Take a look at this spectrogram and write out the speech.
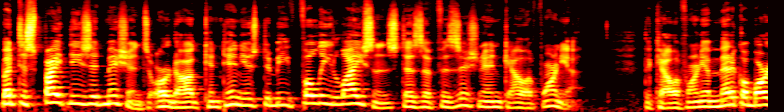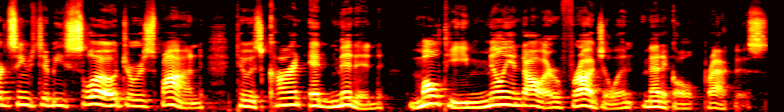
But despite these admissions, Ordog continues to be fully licensed as a physician in California. The California Medical Board seems to be slow to respond to his current admitted multi million dollar fraudulent medical practice.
